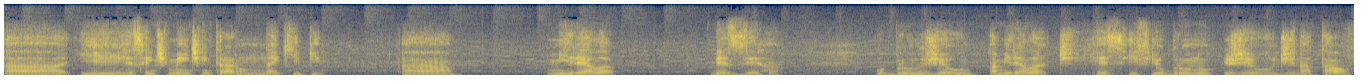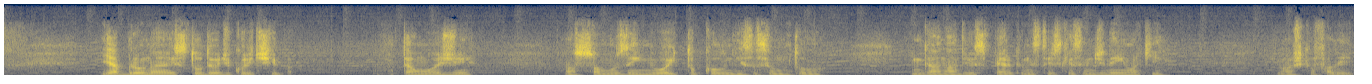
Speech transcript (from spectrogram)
Uh, e recentemente entraram na equipe a Mirella Bezerra, o Bruno Geu, a Mirella de Recife, o Bruno Geu de Natal e a Bruna Studel de Curitiba. Então hoje nós somos em oito colunistas, se eu não estou enganado, eu espero que eu não esteja esquecendo de nenhum aqui. Eu acho que eu falei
